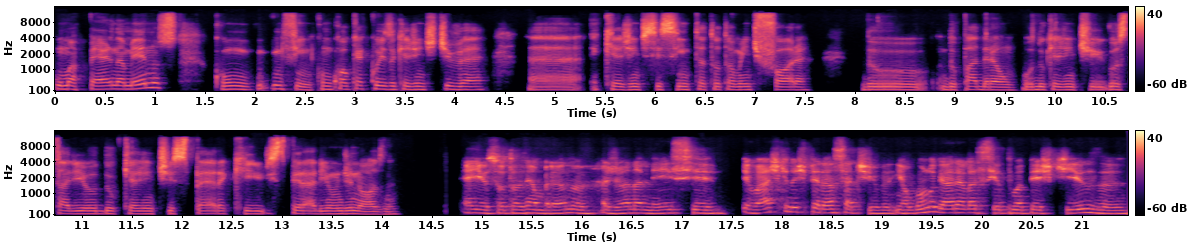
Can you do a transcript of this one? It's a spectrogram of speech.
uma perna menos, com, enfim, com qualquer coisa que a gente tiver, uh, que a gente se sinta totalmente fora do, do padrão, ou do que a gente gostaria, ou do que a gente espera que esperariam de nós, né? É isso, eu estou lembrando, a Joana Macy, eu acho que no Esperança Ativa, em algum lugar ela cita uma pesquisa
